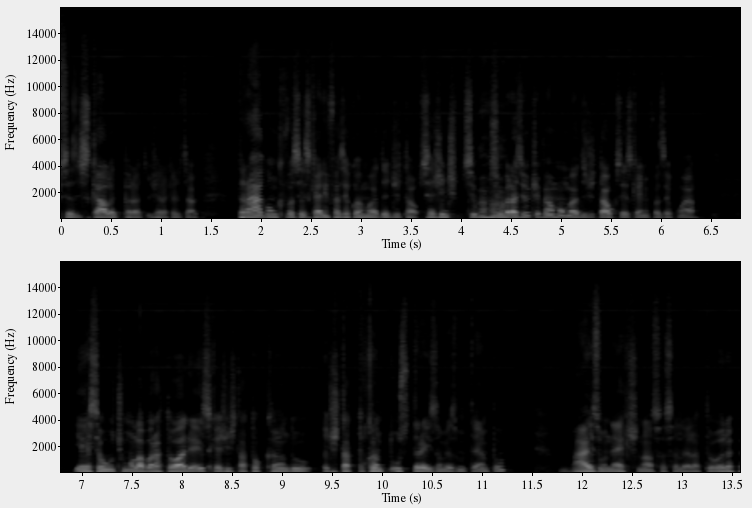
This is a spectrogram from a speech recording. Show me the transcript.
precisa de escala para gerar aquele trabalho tragam o que vocês querem fazer com a moeda digital. Se, a gente, se, uhum. se o Brasil tiver uma moeda digital, o que vocês querem fazer com ela? E esse é o último laboratório, é esse que a gente está tocando. A gente está tocando os três ao mesmo tempo, mais o Next, nossa aceleradora,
